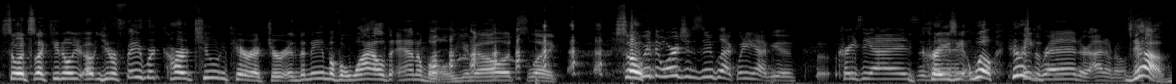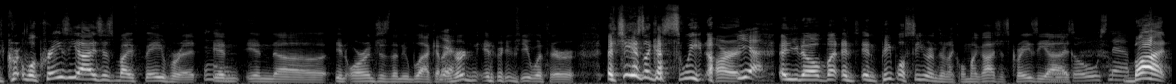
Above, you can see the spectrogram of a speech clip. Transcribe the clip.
So it's like, you know, your- your favorite cartoon character in the name of a wild animal, you know? It's like So With the origins of New Black, what do you have? You have Crazy Eyes. and Crazy- well, here's Big the- Red, or I don't know. Yeah, cr- well, Crazy Eyes is my favorite in in uh, in Orange is the New Black, and I Mm-hmm. Yeah. heard an interview with her, and she is like a sweetheart. Yeah. and you know, but and, and people see her and they're like, oh my gosh, it's Crazy Eyes. like, "Oh, snap." But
